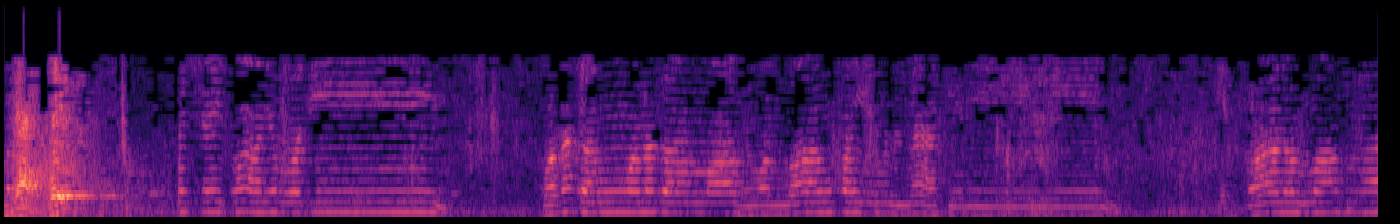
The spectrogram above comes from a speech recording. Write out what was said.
لا غير الشيطان الرجيم. ومكروا ومكر الله والله خير الماكرين. قال الله يا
